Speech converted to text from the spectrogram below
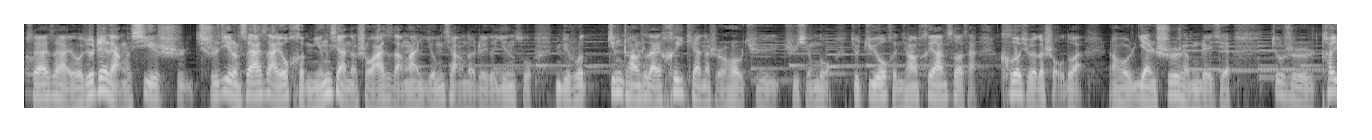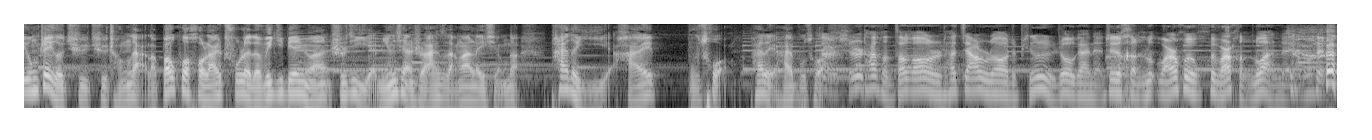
CSI，我觉得这两个戏实实际上 CSI 有很明显的受 S 档案影响的这个因素。你比如说，经常是在黑天的时候去去行动，就具有很强黑暗色彩、科学的手段，然后验尸什么这些，就是他用这个去去承载了。包括后来出来的《危机边缘》，实际也明显是 S 档案类型的，拍的也还不错。拍的也还不错，但是其实他很糟糕的是，他加入到这平行宇宙概念，这个很玩会会玩很乱，这个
